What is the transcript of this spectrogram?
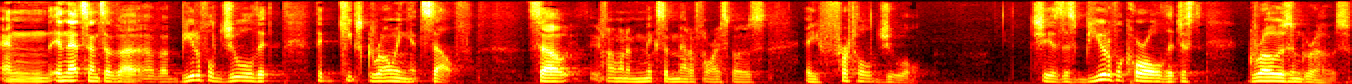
and in that sense of a, of a, beautiful jewel that, that keeps growing itself. So if I want to mix a metaphor, I suppose, a fertile jewel. She is this beautiful coral that just grows and grows.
